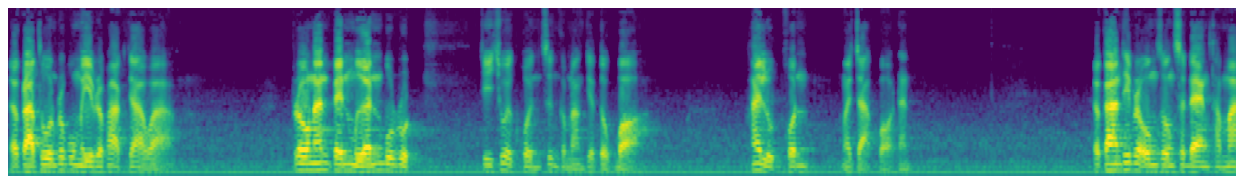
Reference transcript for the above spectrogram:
แล้วกราบทูลพระผู้มีพระภาคเจ้าว่า พระองค์นั้นเป็นเหมือนบุรุษที่ช่วยคนซึ่งกำลังจะตกบ่อ ให้หลุดพ้นมาจากบ่อนั้นแล้วการที่พระองค์ทรงแสดงธรรมะ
